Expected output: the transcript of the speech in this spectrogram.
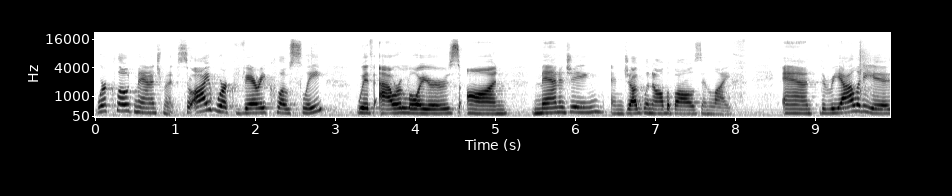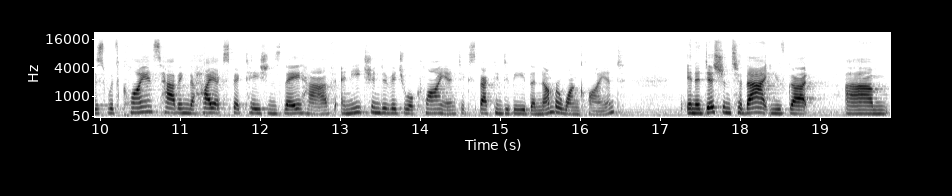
Workload management. So I work very closely with our lawyers on managing and juggling all the balls in life. And the reality is, with clients having the high expectations they have, and each individual client expecting to be the number one client, in addition to that, you've got um,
